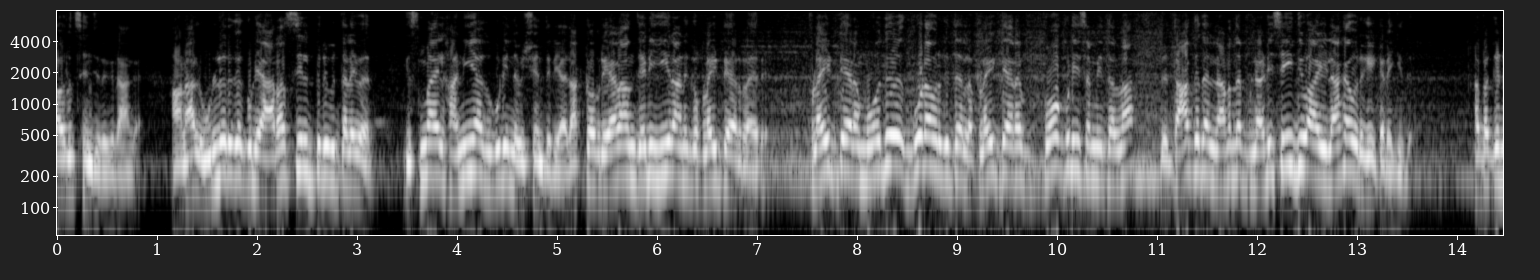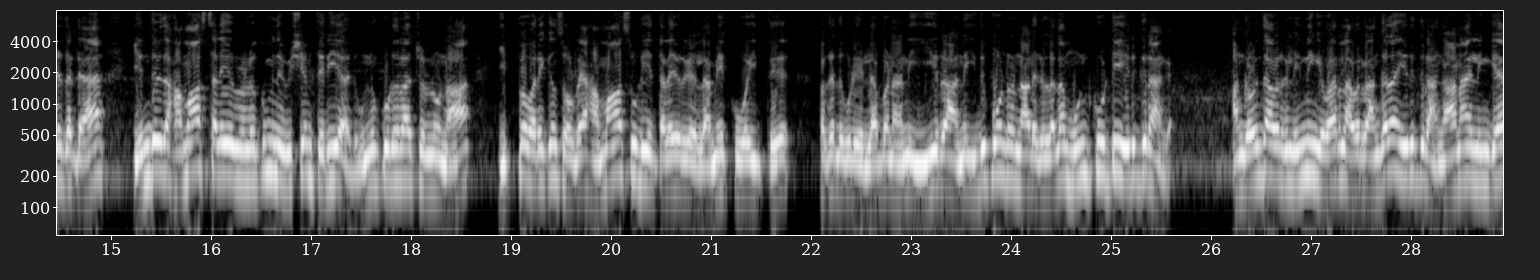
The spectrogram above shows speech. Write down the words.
அவர் செஞ்சிருக்கிறாங்க. ஆனால் உள்ளே இருக்கக்கூடிய அரசியல் பிரிவு தலைவர் இஸ்மாயில் ஹனியாவுக்கு கூட இந்த விஷயம் தெரியாது. அக்டோபர் ஏழாம் தேதி ஈரானுக்கு ஃப்ளைட் ஏறுறாரு. ஃப்ளைட் ஏறும் போது கூட அவருக்கு தெரியல. ஃப்ளைட் ஏற போகக்கூடிய சமயத்தில் தான் இந்த தாக்குதல் நடந்த பின்னாடி செய்தி வாயிலாக அவருக்கு கிடைக்குது. அப்போ கிட்டத்தட்ட எந்தவித ஹமாஸ் தலைவர்களுக்கும் இந்த விஷயம் தெரியாது. இன்னும் கூடுதலாக சொல்லணும்னா இப்போ வரைக்கும் சொல்கிறேன் ஹமாஸுடைய தலைவர்கள் எல்லாமே குவைத்து பக்கத்தில் கூடிய லெபனான் ஈரான் இது போன்ற நாடுகள்ல தான் முன்கூட்டியே இருக்கிறாங்க. அங்கே வந்து அவர்கள் இன்னும் இங்கே வரல அவர்கள் அங்கே தான் இருக்கிறாங்க. ஆனால் இங்கே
